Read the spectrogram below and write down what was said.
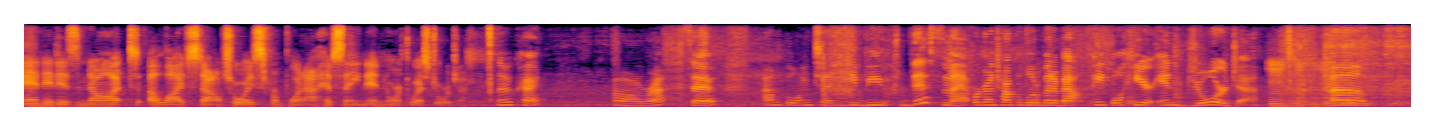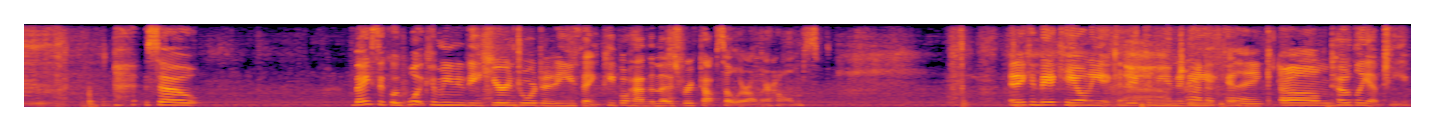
and it is not a lifestyle choice from what I have seen in Northwest Georgia. Okay. All right. So I'm going to give you this map. We're going to talk a little bit about people here in Georgia. Um, so basically, what community here in Georgia do you think people have the most rooftop solar on their homes? And it can be a county, it can be a community, trying to it can think. Um, totally up to you.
